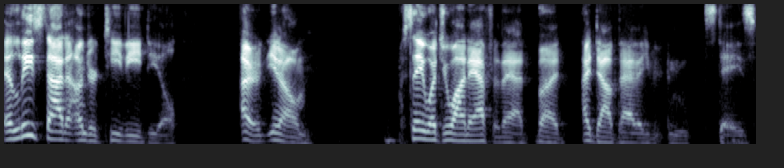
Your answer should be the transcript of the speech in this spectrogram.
At least not under TV deal. I, you know, say what you want after that, but I doubt that even stays.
